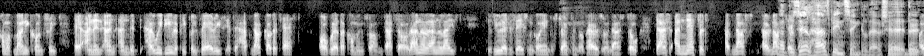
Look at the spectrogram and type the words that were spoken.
come from any country, uh, and and and the, how we deal with people varies if they have not got a test or where they're coming from. That's all anal- analysed. There's new legislation going in to strengthen the powers around that. So that and NPHET have not are not. Well, Brazil that. has been singled out. Uh, the I-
